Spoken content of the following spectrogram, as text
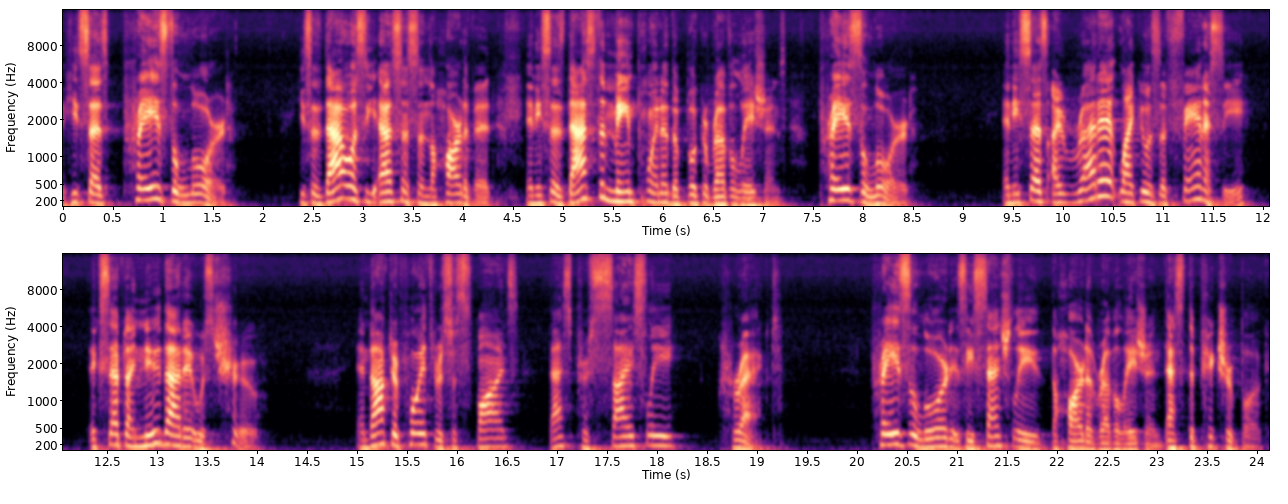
he says, Praise the Lord. He says that was the essence and the heart of it. And he says that's the main point of the book of Revelations. Praise the Lord. And he says, I read it like it was a fantasy, except I knew that it was true. And Dr. Poythress responds, That's precisely correct. Praise the Lord is essentially the heart of Revelation. That's the picture book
